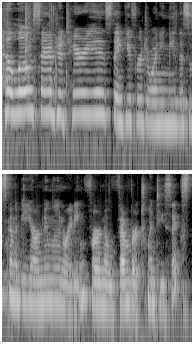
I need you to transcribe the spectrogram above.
Hello, Sagittarius. Thank you for joining me. This is going to be your new moon reading for November 26th.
